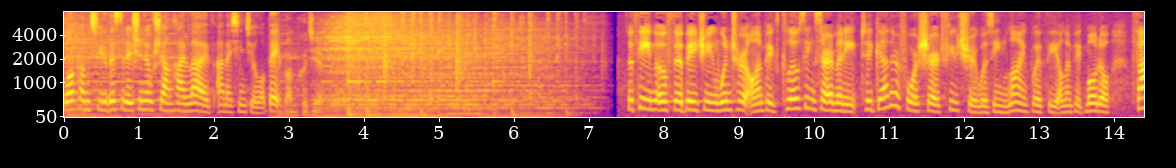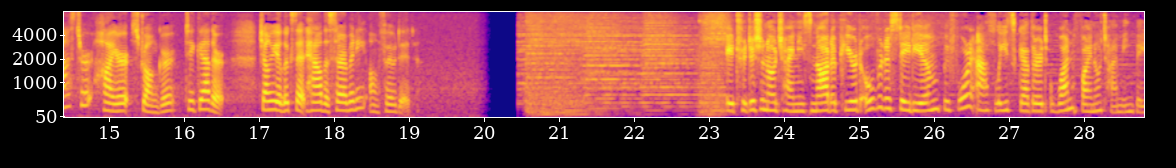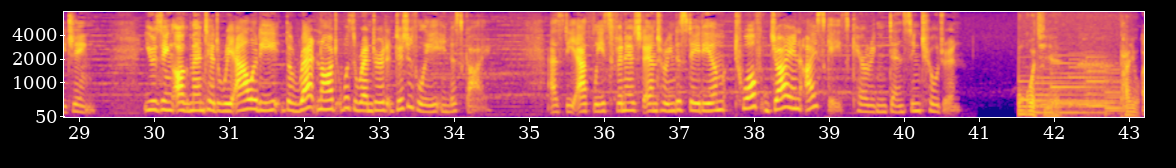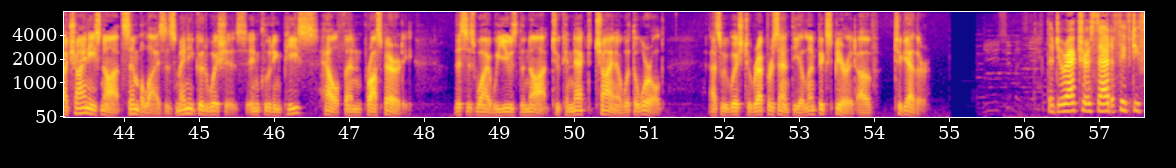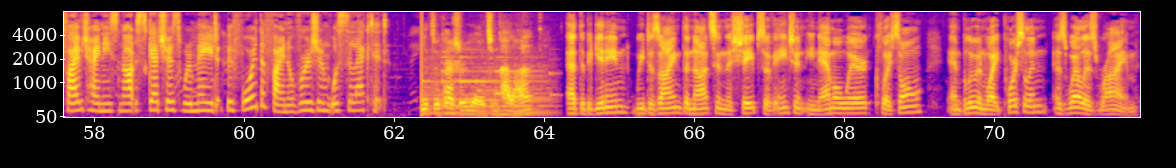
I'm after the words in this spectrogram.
Welcome to this edition of Shanghai Live. I'm Xin Bei. I'm He Jian. The theme of the Beijing Winter Olympics closing ceremony, Together for a Shared Future, was in line with the Olympic motto, Faster, Higher, Stronger, Together. Zhang Yue looks at how the ceremony unfolded. A traditional Chinese knot appeared over the stadium before athletes gathered one final time in Beijing. Using augmented reality, the red knot was rendered digitally in the sky. As the athletes finished entering the stadium, 12 giant ice skates carrying dancing children. A Chinese knot symbolizes many good wishes, including peace, health, and prosperity. This is why we use the knot to connect China with the world, as we wish to represent the Olympic spirit of together. The director said 55 Chinese knot sketches were made before the final version was selected. At the beginning, we designed the knots in the shapes of ancient enamelware, cloisonné, and blue and white porcelain, as well as rime.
